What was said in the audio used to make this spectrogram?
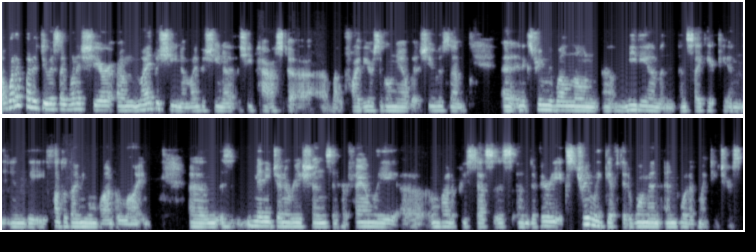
what I want to do is I want to share um, my Bashina. My Bashina, she passed uh, about five years ago now, but she was. Um, an extremely well-known um, medium and, and, psychic in, in the Santo Daime Umbanda line. Um, many generations in her family, uh, Umbanda priestesses, and a very extremely gifted woman and one of my teachers.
